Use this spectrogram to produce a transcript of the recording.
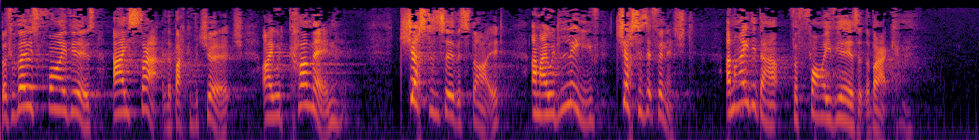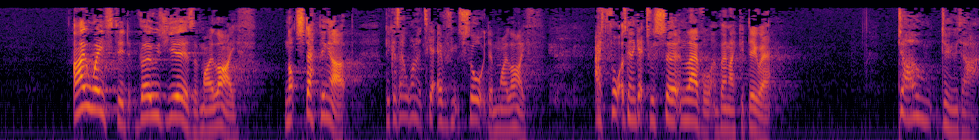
but for those five years, I sat at the back of a church, I would come in just as the service started, and I would leave just as it finished. And I did that for five years at the back. I wasted those years of my life not stepping up because I wanted to get everything sorted in my life. I thought I was going to get to a certain level and then I could do it. Don't do that.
